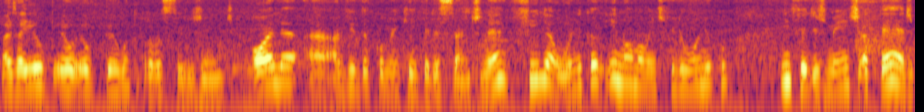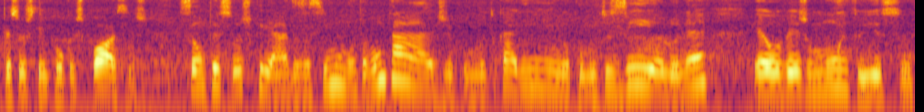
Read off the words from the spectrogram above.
Mas aí eu, eu, eu pergunto para vocês, gente, olha a, a, vida como é que é interessante, né? Filha única e normalmente filho único, infelizmente, até de pessoas que têm poucas posses, são pessoas criadas assim com muita vontade, com muito carinho, com muito zelo, né? Eu vejo muito isso.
